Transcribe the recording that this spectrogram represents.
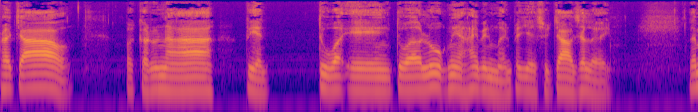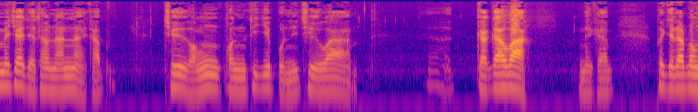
พระเจ้า ประกรุณา เปลี่ยนตัวเองตัวลูกเนี่ยให้เป็นเหมือนพระเยซูเจ้าซะเลย และไม่ใช่แต่เท่านั้นนะครับ ชื่อของคนที่ญี่ปุ่นนี่ชื่อว่ากากาวะนะครับ เพื่อจะดำรง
